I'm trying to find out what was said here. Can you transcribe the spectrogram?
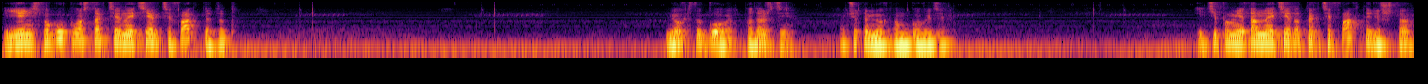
И я не смогу просто так тебе найти артефакт этот. Мертвый город. Подожди. А что там в мертвом городе? И типа мне там найти этот артефакт или что?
